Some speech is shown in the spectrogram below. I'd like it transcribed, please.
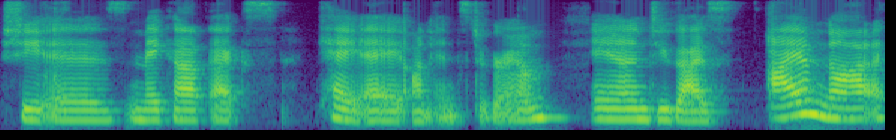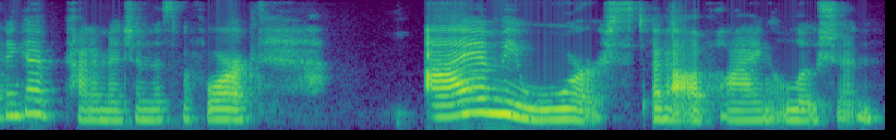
She is Makeup XKA on Instagram. And you guys, I am not, I think I've kind of mentioned this before. I am the worst about applying lotion.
